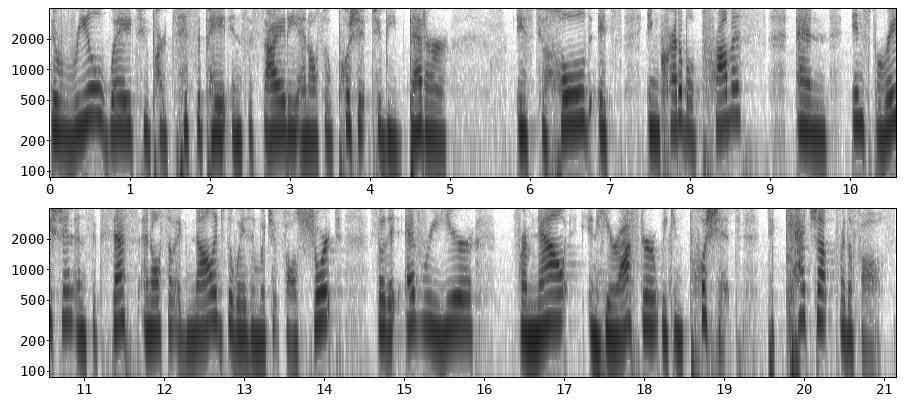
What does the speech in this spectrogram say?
the real way to participate in society and also push it to be better is to hold its incredible promise and inspiration and success, and also acknowledge the ways in which it falls short so that every year from now and hereafter, we can push it to catch up for the falls.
